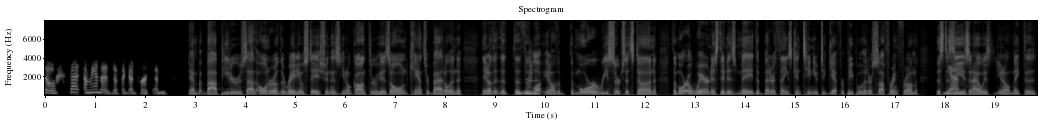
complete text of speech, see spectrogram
so that Amanda is just a good person. Yeah, and Bob Peters, uh, the owner of the radio station, has you know gone through his own cancer battle, and uh, you know the the, the, the Mhm. lo- you know the the more research that's done, the more awareness that is made, the better things continue to get for people that are suffering from this Yeah. disease. And I always you know make the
